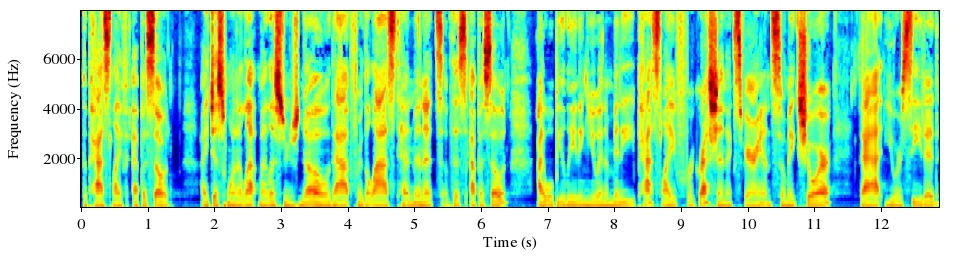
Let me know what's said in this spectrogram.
the past life episode. I just want to let my listeners know that for the last 10 minutes of this episode, I will be leading you in a mini past life regression experience. So make sure that you are seated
